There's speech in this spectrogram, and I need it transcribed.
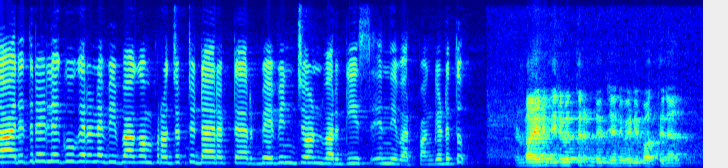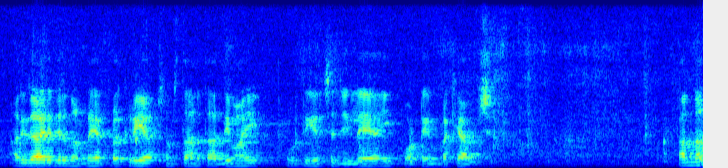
ദാരിദ്ര്യ ലഘൂകരണ വിഭാഗം project director Bevin John Varghese എന്നിവർ പങ്കെടുത്തു. ജനുവരി പത്തിന് അതിദാരിദ്ര്യ നിർണയ പ്രക്രിയ സംസ്ഥാനത്ത് ആദ്യമായി പൂർത്തീകരിച്ച ജില്ലയായി കോട്ടയം പ്രഖ്യാപിച്ചു. അന്ന്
